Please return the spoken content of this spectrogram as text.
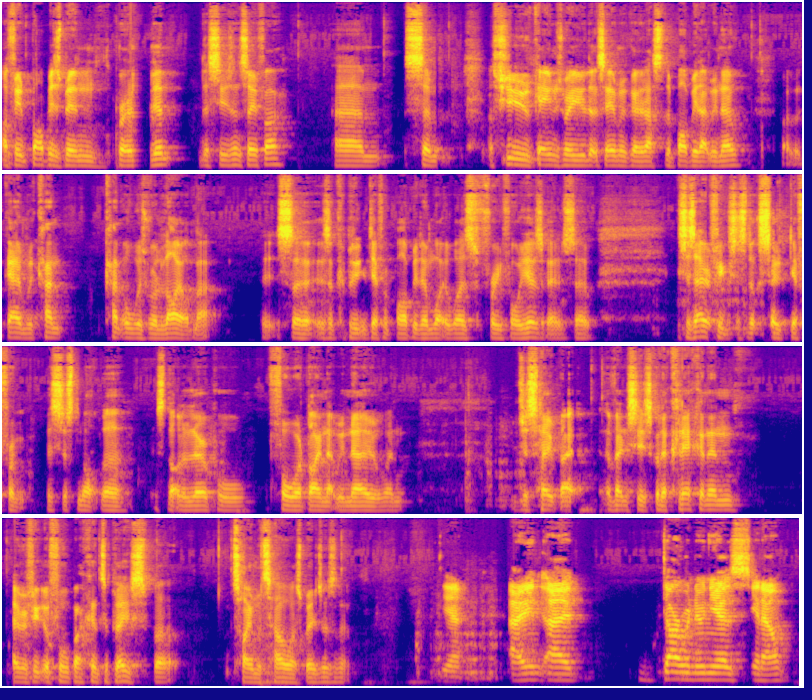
I think Bob has been brilliant this season so far. Um, some a few games where you look at him and go, "That's the Bobby that we know." But again, we can't can't always rely on that. It's a, it's a completely different Bobby than what it was three four years ago. So it's just everything just looks so different. It's just not the it's not the Liverpool forward line that we know, and we just hope that eventually it's going to click and then everything will fall back into place. But time will tell, I suppose, isn't it? Yeah, I mean, uh, Darwin Nunez, you know,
